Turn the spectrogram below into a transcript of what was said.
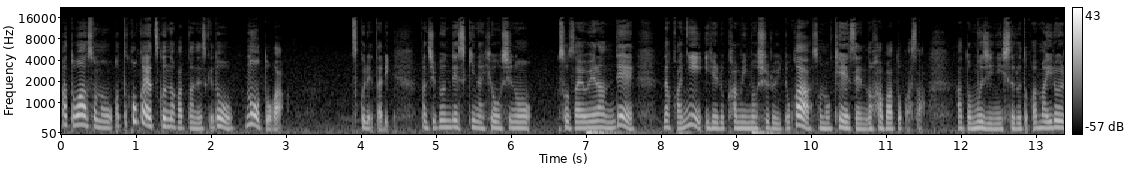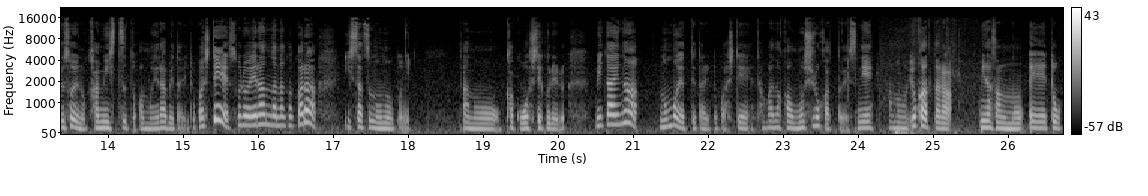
あとはその今回は作んなかったんですけどノートが作れたり、まあ、自分で好きな表紙の素材を選んで中に入れる紙の種類とかその罫線の幅とかさあと無地にするとかいろいろそういうの紙質とかも選べたりとかしてそれを選んだ中から一冊のノートにあの加工してくれるみたいなのもやってたりとかしてなかなか面白かったですね。あのよかったら皆様も、えーと、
